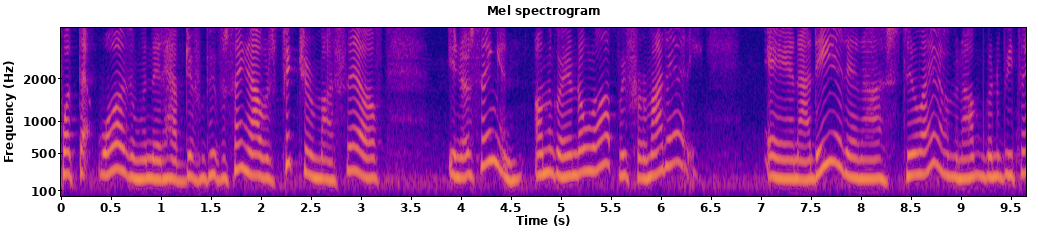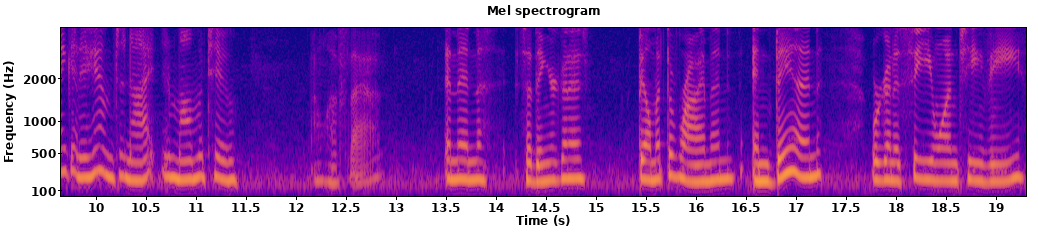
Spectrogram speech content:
what that was. And when they'd have different people singing, I was picturing myself, you know, singing on the Grand Ole Opry for my daddy. And I did, and I still am. And I'm going to be thinking of him tonight and Mama too. I love that. And then, so then you're going to film at the Ryman, and then we're going to see you on TV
